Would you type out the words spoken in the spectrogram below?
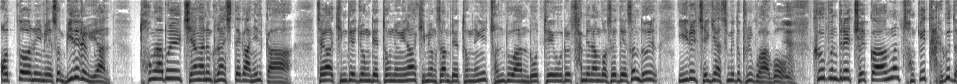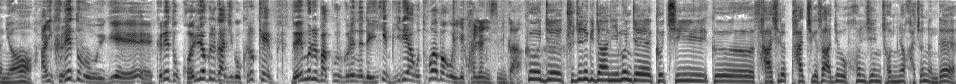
어떤 의미에서 미래를 위한 통합을 지향하는 그러한 시대가 아닐까. 제가 김대중 대통령이나 김영삼 대통령이 전두환, 노태우를 사면한 것에 대해서 늘 이를 제기했음에도 불구하고 예. 그분들의 죄과는 성격이 다르거든요. 아니 그래도 이게 그래도 권력을 가지고 그렇게 뇌물을 받고 그랬는데 이게 미래하고 통합하고 이게 관련이 있습니까? 그 이제 주진우 기자님은 이제 그지그 그 사실을 파측해서 아주 혼신 점력하셨는데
